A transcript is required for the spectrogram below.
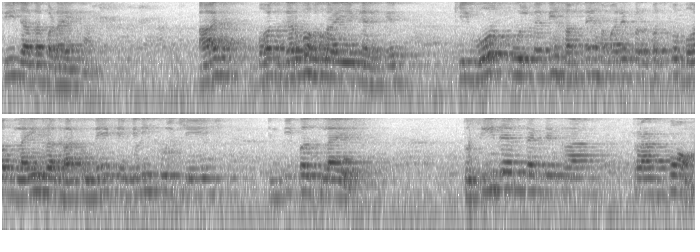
फ़ी ज़्यादा बढ़ाई नहीं आज बहुत गर्व होता है ये कह के कि वो स्कूल में भी हमने हमारे पर्पस को बहुत लाइव रखा to make a meaningful change in people's life to see them that they transform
